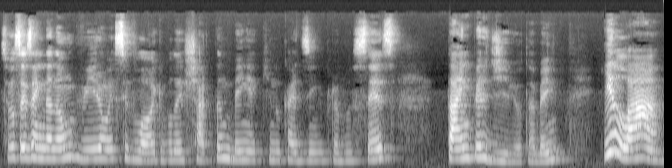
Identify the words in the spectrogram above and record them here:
Se vocês ainda não viram esse vlog, vou deixar também aqui no cardzinho para vocês. Tá imperdível, tá bem? E lá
